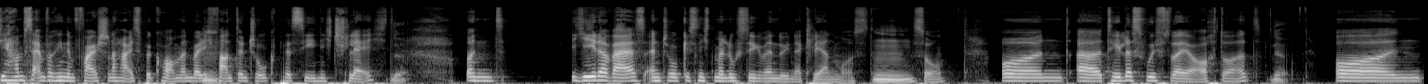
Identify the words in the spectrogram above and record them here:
die haben es einfach in den falschen Hals bekommen, weil ich fand den Joke per se nicht schlecht. Ja. Und jeder weiß, ein Joke ist nicht mehr lustig, wenn du ihn erklären musst. Mhm. So. Und äh, Taylor Swift war ja auch dort. Ja. Und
